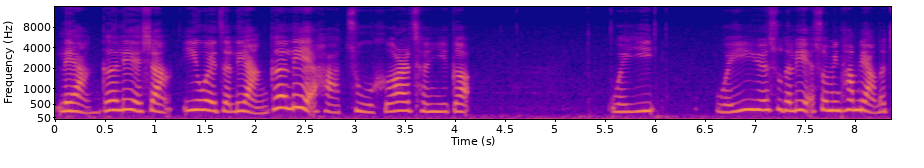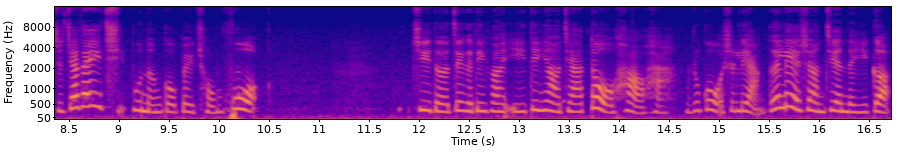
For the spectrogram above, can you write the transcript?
两个列上，意味着两个列哈组合而成一个唯一唯一约束的列，说明它们俩的值加在一起不能够被重复。记得这个地方一定要加逗号哈。如果我是两个列上建的一个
